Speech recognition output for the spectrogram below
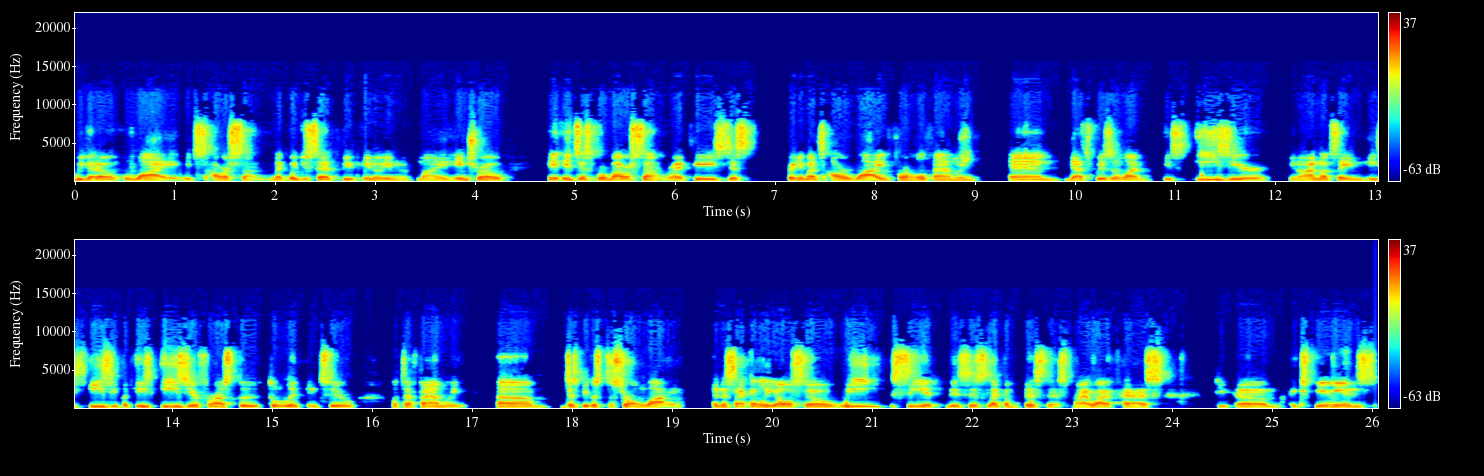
we got a why, which is our son. Like what you said, you, know, know, my intro, it, it's just for our son, right? He's just pretty much our why for whole family, and that's reason why it's easier. You know, I'm not saying it's easy, but it's easier for us to to live into with our family um, just because the strong why. And secondly, also, we see it, this is like a business. My wife has um, experience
